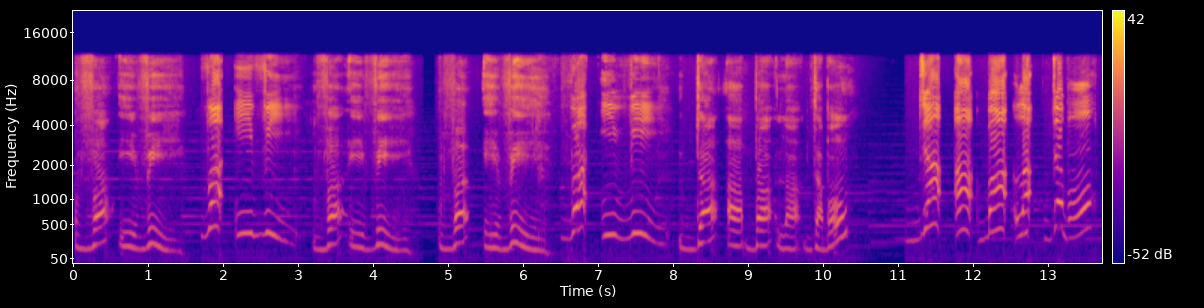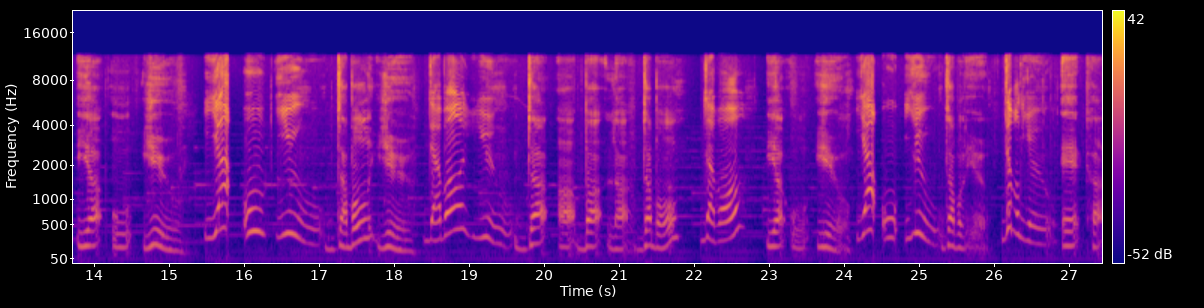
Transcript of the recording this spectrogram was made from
v e v V. E. V. v e v v e v V. E. V. da a ba la double D. A. B. L. Double. ya u u Ya. U. U. double u Double. U. da a ba la double Double. ya u u Ya. U. U. w W. e ka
